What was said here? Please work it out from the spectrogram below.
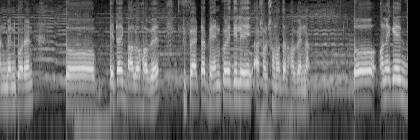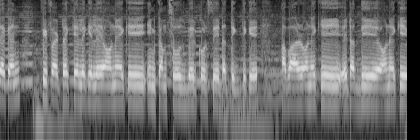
আনব্যান করেন। তো এটাই ভালো হবে। ফ্রি ফায়ারটা ব্যান করে দিলেই আসল সমাধান হবে না। তো অনেকেই দেখেন ফ্রি ফায়ারটা খেলে খেলে অনেকেই ইনকাম সোর্স বের করছে, এটার দিক থেকে আবার অনেকেই এটা দিয়ে অনেকেই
